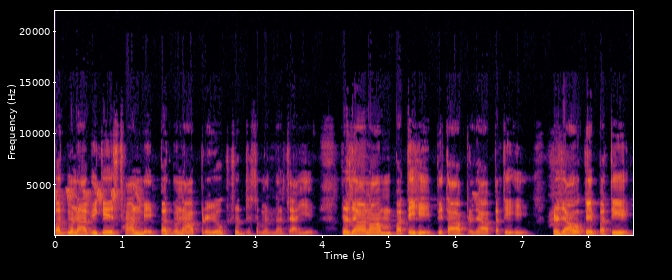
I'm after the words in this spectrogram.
पद्मनाभि के स्थान में पद्मनाभ प्रयोग शुद्ध समझना चाहिए। प्रजानाम पति ही पिता प्रजापति। ही प्रजाओं के पति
